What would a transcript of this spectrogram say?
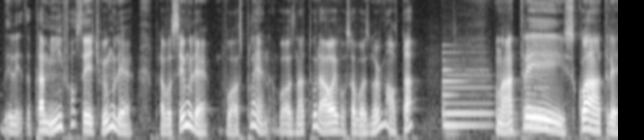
Beleza. Pra mim, falsete, viu, mulher? Pra você, mulher, voz plena, voz natural, aí sua voz normal, tá? Vamos lá. 3, 4.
